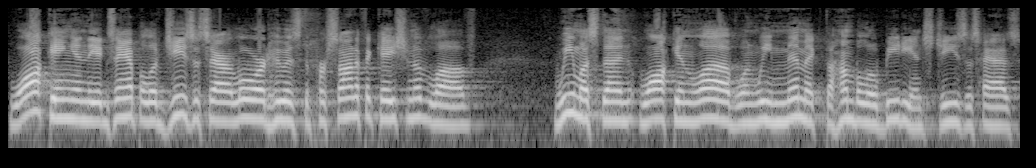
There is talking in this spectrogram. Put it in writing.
Walking in the example of Jesus our Lord, who is the personification of love, we must then walk in love when we mimic the humble obedience Jesus has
